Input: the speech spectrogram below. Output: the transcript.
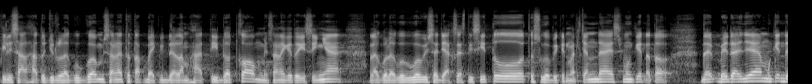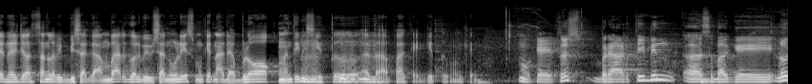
pilih salah satu judul lagu gue misalnya tetap baik di dalam hati.com misalnya gitu isinya lagu-lagu gue bisa diakses di situ terus gue bikin merchandise mungkin atau dan bedanya mungkin Daniel Johnson lebih bisa gambar gue lebih bisa nulis mungkin ada blog nanti Hmm, di situ atau apa kayak gitu mungkin. Oke, terus berarti Bin eh, sebagai lo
